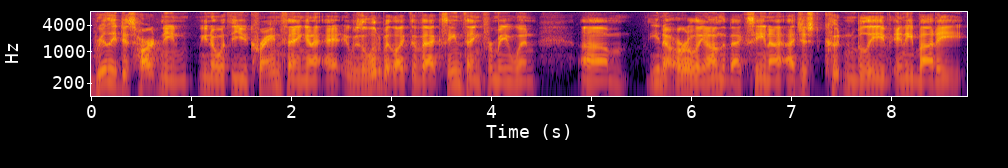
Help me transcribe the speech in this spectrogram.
really disheartening, you know, with the Ukraine thing. And it was a little bit like the vaccine thing for me when, um, you know, early on the vaccine, I, I just couldn't believe anybody.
